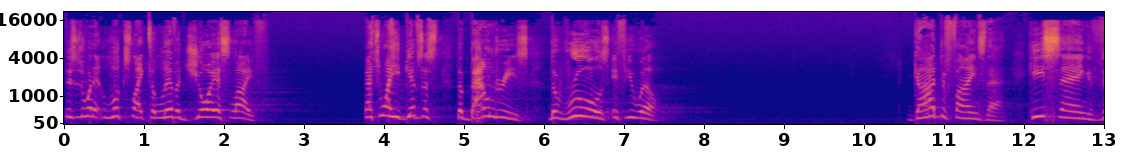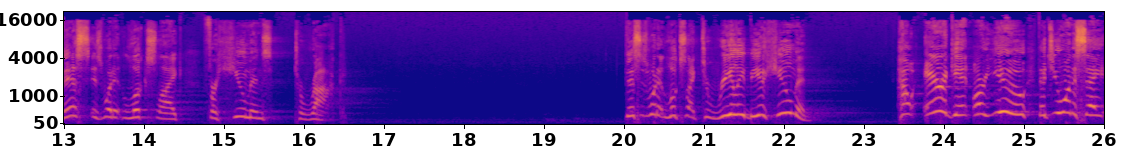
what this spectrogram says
This is what it looks like to live a joyous life. That's why he gives us the boundaries, the rules, if you will. God defines that. He's saying this is what it looks like for humans to rock. This is what it looks like to really be a human. How arrogant are you that you want to say,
